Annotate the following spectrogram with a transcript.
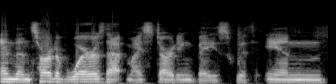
And then sort of where is that my starting base within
